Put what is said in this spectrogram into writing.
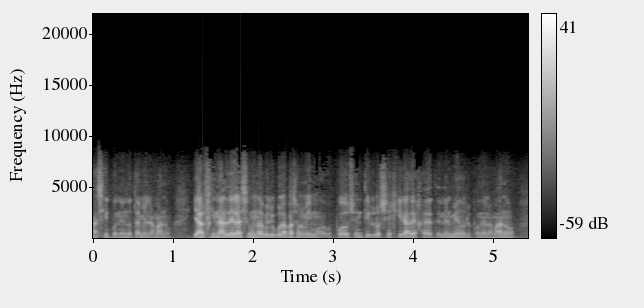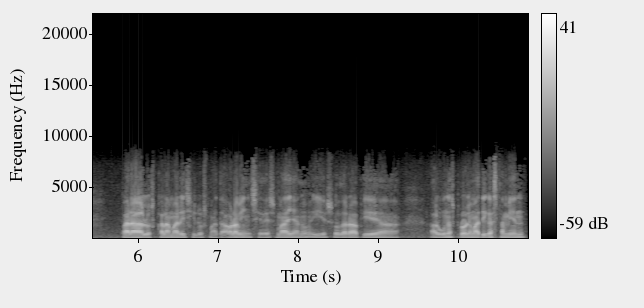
así poniendo también la mano. Y al final de la segunda película pasa lo mismo, puedo sentirlo, se gira, deja de tener miedo, le pone la mano para los calamares y los mata. Ahora bien, se desmaya, ¿no? Y eso dará pie a algunas problemáticas también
